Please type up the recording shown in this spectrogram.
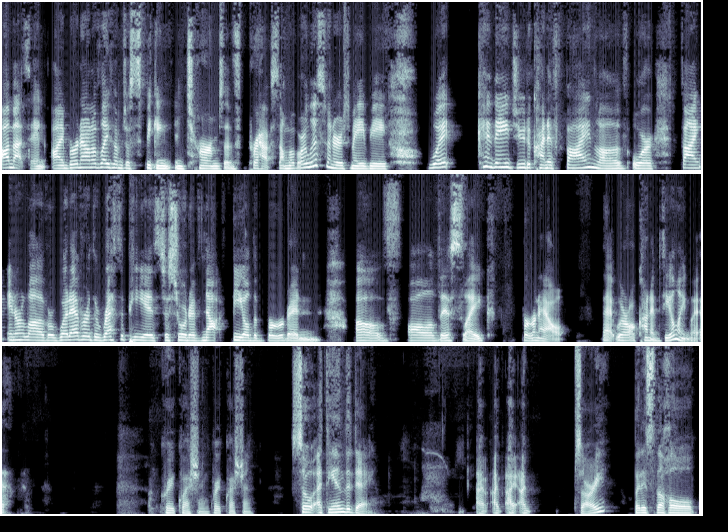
I'm not saying I'm burnt out of life. I'm just speaking in terms of perhaps some of our listeners, maybe. What can they do to kind of find love or find inner love or whatever the recipe is to sort of not feel the burden of all of this like burnout that we're all kind of dealing with? Great question. Great question. So at the end of the day, I, I, I, I'm sorry, but it's the whole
